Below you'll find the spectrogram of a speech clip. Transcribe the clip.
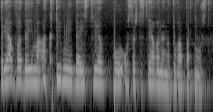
Трябва да има активни действия по осъществяване на това партньорство.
